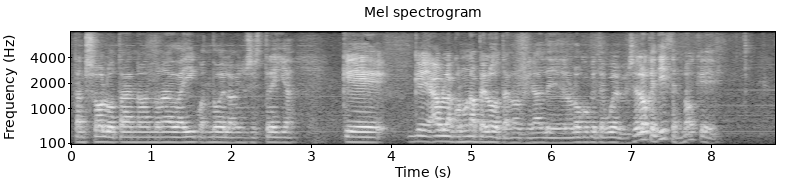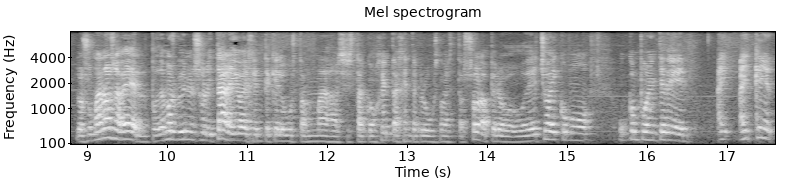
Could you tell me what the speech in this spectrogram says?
tan solo, tan abandonado ahí cuando el avión se estrella, que, que habla con una pelota, ¿no? Al final de lo loco que te vuelves. Es lo que dicen, ¿no? Que los humanos, a ver, podemos vivir en solitario, hay gente que le gusta más estar con gente, hay gente que le gusta más estar sola, pero de hecho hay como un componente de... Hay, hay que...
